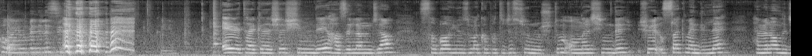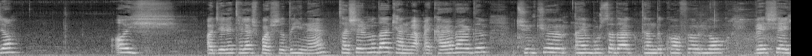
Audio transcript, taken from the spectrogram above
kolonyalı Evet arkadaşlar şimdi hazırlanacağım. Sabah yüzüme kapatıcı sürmüştüm. Onları şimdi şöyle ıslak mendille hemen alacağım. Ay acele telaş başladı yine. Saçlarımı da kendim yapmaya karar verdim. Çünkü hem Bursa'da tanıdık kuaför yok ve şey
